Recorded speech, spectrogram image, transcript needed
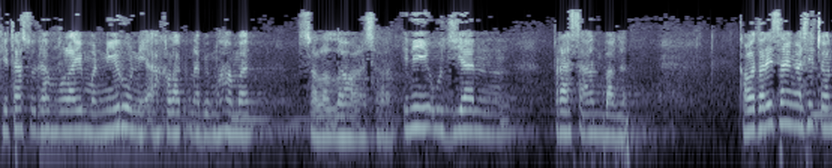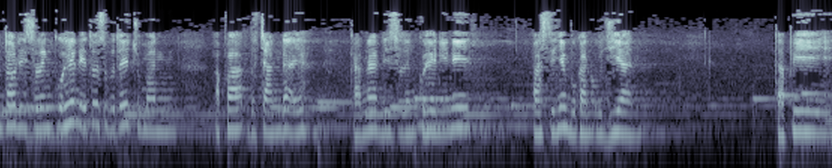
kita sudah mulai meniru nih akhlak Nabi Muhammad Sallallahu Alaihi Wasallam. Ini ujian perasaan banget. Kalau tadi saya ngasih contoh diselingkuhin itu sebetulnya cuman apa bercanda ya. Karena diselingkuhin ini pastinya bukan ujian. Tapi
